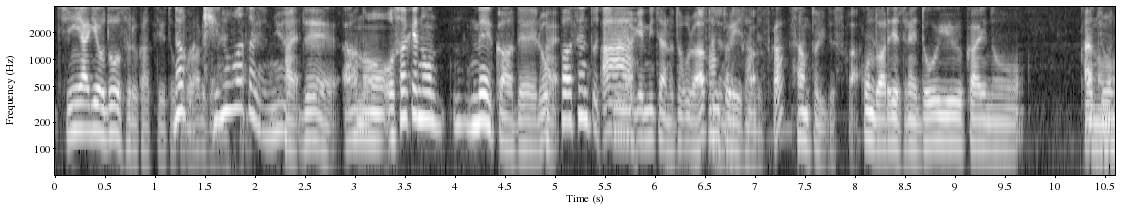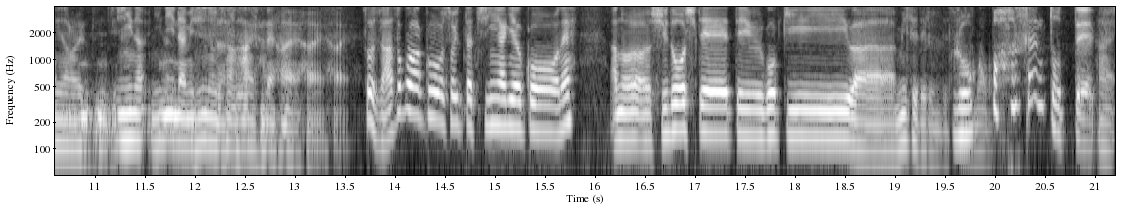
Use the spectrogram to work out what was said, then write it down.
賃上げをどうするかっていうところがあるじゃないですか。昨日あたりのニュースで、あのお酒のメーカーではい。6%賃上げみたいなところあったじゃないですか。サントリーさんですか？サントリーですか。今度あれですね、同友会の会長になられる、になにな南さん。ですね。ははいい。はいはい。そうですね、あそこはこうそういった賃上げをこうね、あの主導してっていう動きは見せてるんですけども。6%ってはい、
